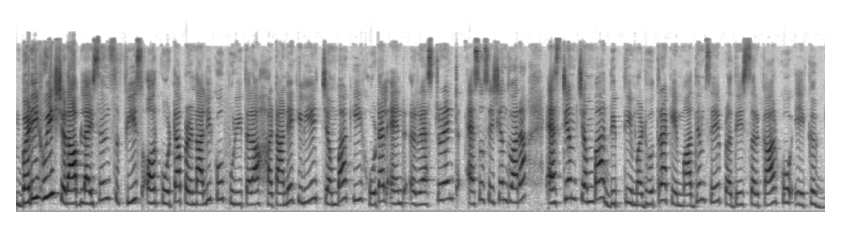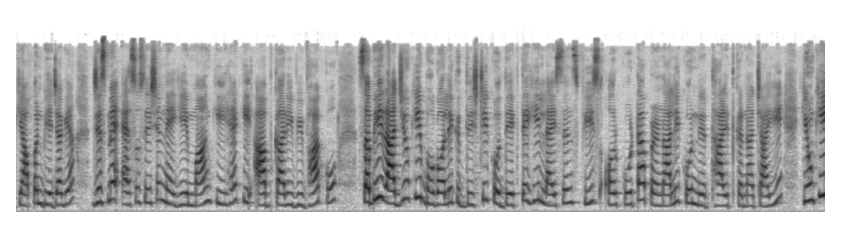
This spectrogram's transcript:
बढ़ी हुई शराब लाइसेंस, फ़ीस और कोटा प्रणाली को पूरी तरह हटाने के लिए चंबा की होटल एंड रेस्टोरेंट एसोसिएशन द्वारा एसडीएम चंबा दीप्ति मढ़ोत्रा के माध्यम से प्रदेश सरकार को एक ज्ञापन भेजा गया, जिसमें एसोसिएशन ने ये मांग की है कि आबकारी विभाग को सभी राज्यों की भौगोलिक दृष्टि को देखते ही लाइसेंस, फ़ीस और कोटा प्रणाली को निर्धारित करना चाहिए, क्योंकि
